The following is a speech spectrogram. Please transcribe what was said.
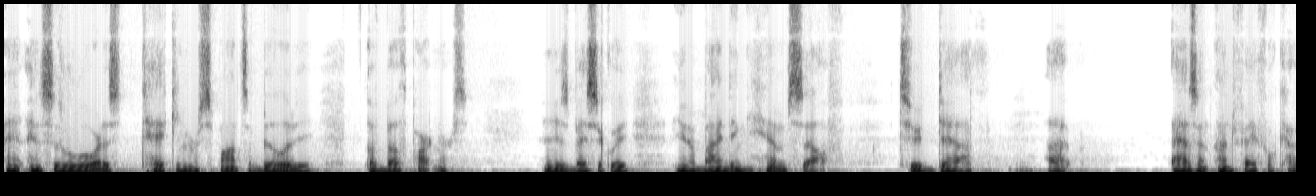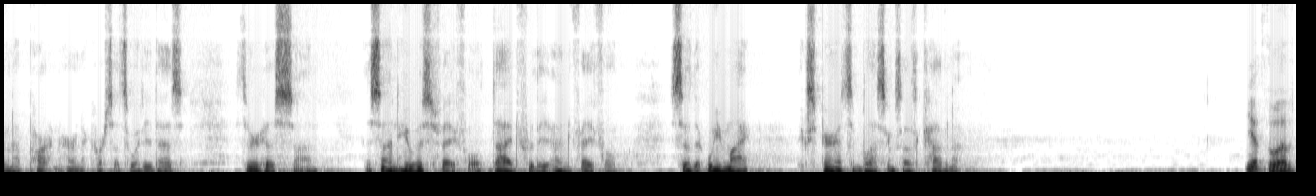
And, and so the Lord is taking responsibility of both partners. And he's basically, you know, binding himself to death uh, as an unfaithful covenant partner. And of course, that's what he does through his son. The son who was faithful died for the unfaithful so that we might experience the blessings of the covenant. Yep, love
